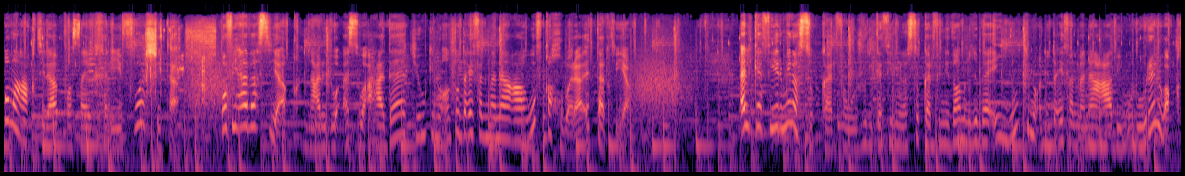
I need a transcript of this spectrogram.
ومع اقتراب فصل الخريف والشتاء. وفي هذا السياق نعرض أسوأ عادات يمكن أن تضعف المناعة وفق خبراء التغذية. الكثير من السكر فوجود الكثير من السكر في النظام الغذائي يمكن أن يضعف المناعة بمرور الوقت.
